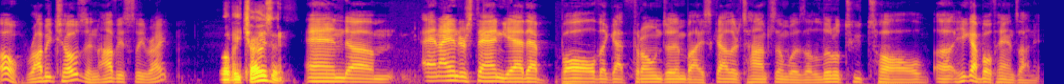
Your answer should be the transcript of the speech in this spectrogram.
Oh, Robbie Chosen, obviously, right? Robbie Chosen. And um, and I understand, yeah, that ball that got thrown to him by Skylar Thompson was a little too tall. Uh, he got both hands on it.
